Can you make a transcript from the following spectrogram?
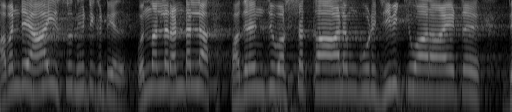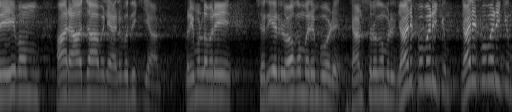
അവന്റെ ആയുസ് നീട്ടിക്കിട്ടിയത്. ഒന്നല്ല രണ്ടല്ല പതിനഞ്ച് വർഷക്കാലം കൂടി ജീവിക്കുവാനായിട്ട് ദൈവം ആ രാജാവിനെ അനുവദിക്കുകയാണ്. പ്രിയമുള്ളവരെ ചെറിയൊരു രോഗം വരുമ്പോൾ ക്യാൻസർ രോഗം വരും ഞാനിപ്പോൾ മരിക്കും ഞാനിപ്പോൾ മരിക്കും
